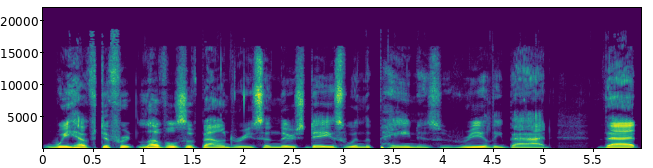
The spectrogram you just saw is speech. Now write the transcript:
we have different levels of boundaries, and there's days when the pain is really bad that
